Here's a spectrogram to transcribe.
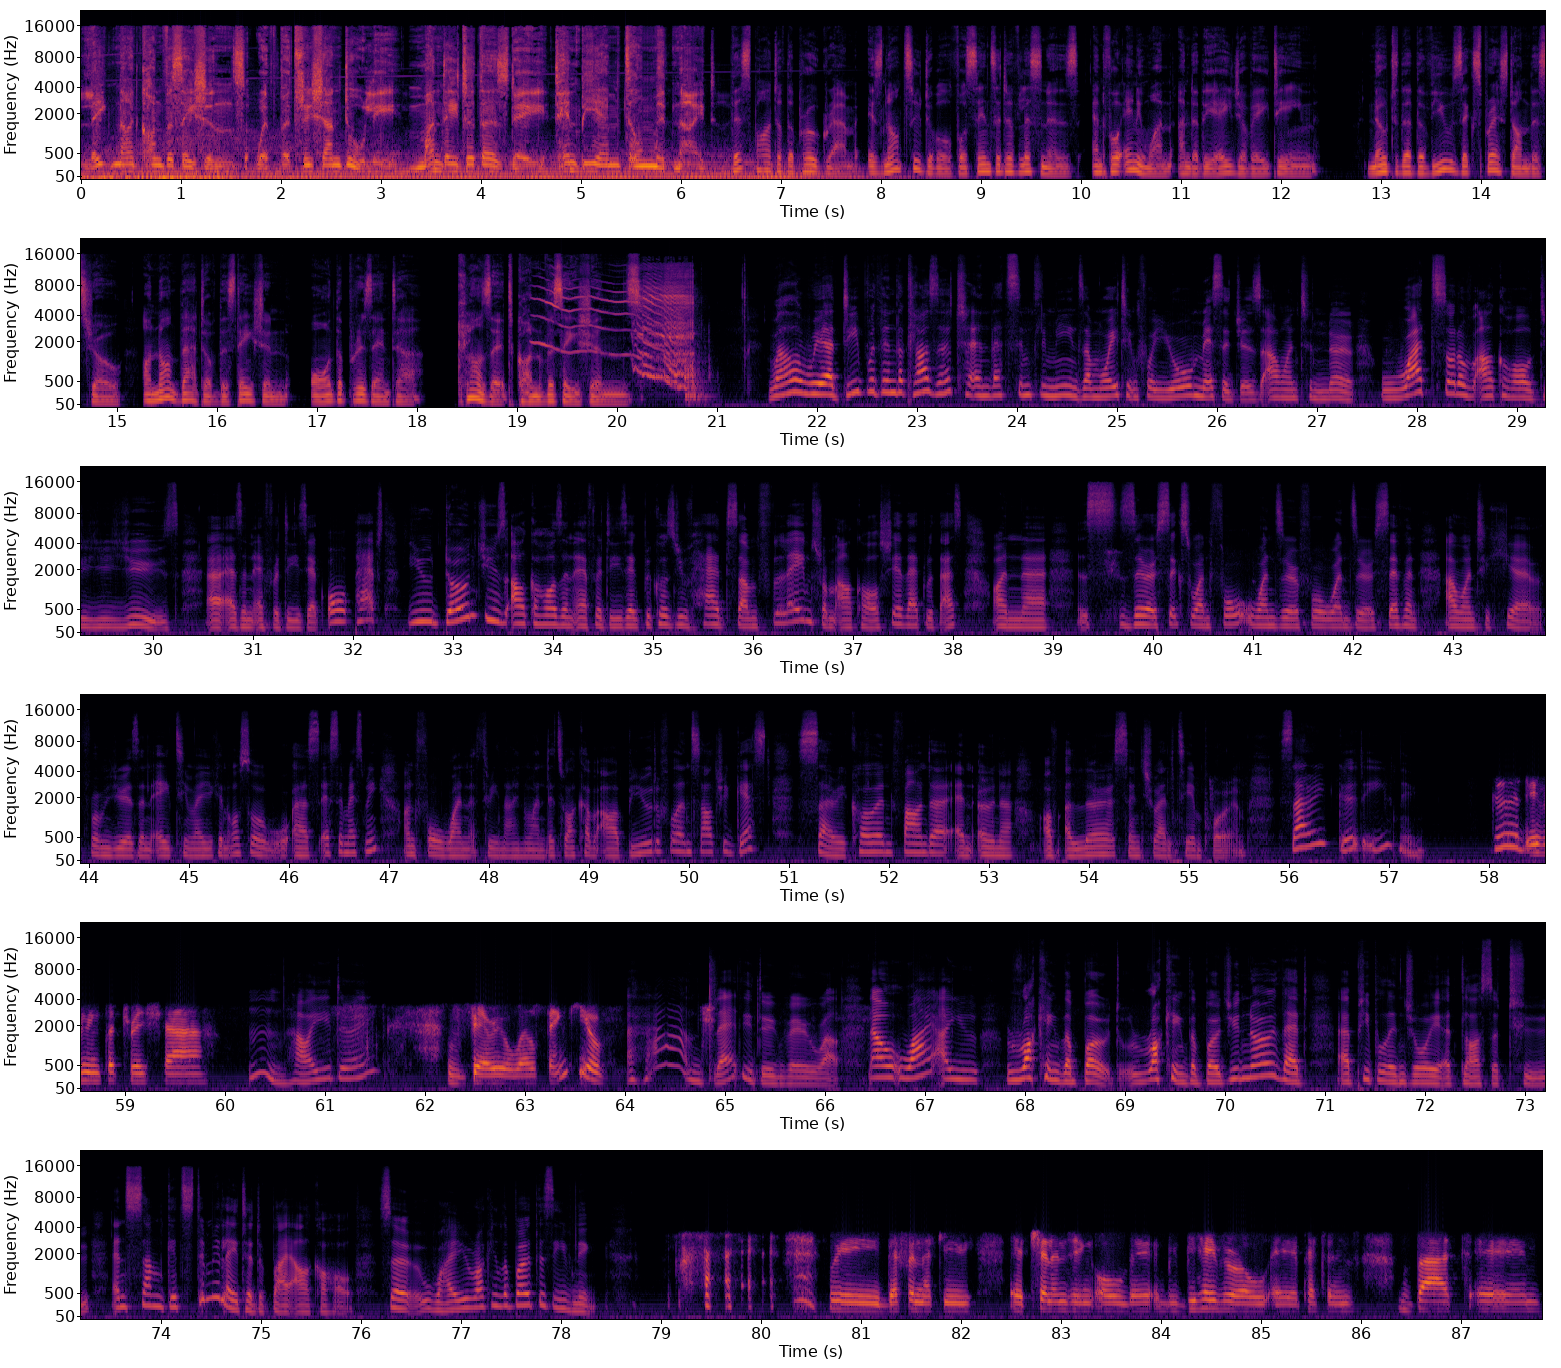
Late Night Conversations with Patricia Nduli, Monday to Thursday, 10 p.m. till midnight. This part of the program is not suitable for sensitive listeners and for anyone under the age of 18. Note that the views expressed on this show are not that of the station or the presenter. Closet Conversations. Well, we are deep within the closet, and that simply means I'm waiting for your messages. I want to know what sort of alcohol do you use uh, as an aphrodisiac, or perhaps you don't use alcohol as an aphrodisiac because you've had some flames from alcohol. Share that with us on uh, 0614 I want to hear from you as an A teamer. You can also uh, SMS me on 41391. Let's welcome our beautiful and sultry guest. Sari Cohen, founder and owner of Allure Sensuality Emporium. Sari, good evening. Good evening, Patricia. Mm, how are you doing? Very well, thank you. Aha, I'm glad you're doing very well. Now, why are you rocking the boat? Rocking the boat. You know that uh, people enjoy a glass or two, and some get stimulated by alcohol. So, why are you rocking the boat this evening? we definitely uh, challenging all the behavioral uh, patterns, but um,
